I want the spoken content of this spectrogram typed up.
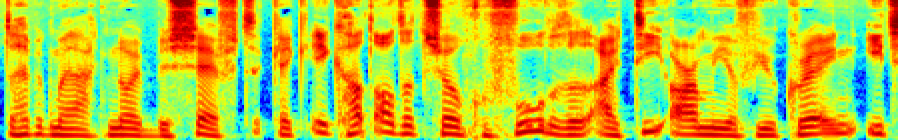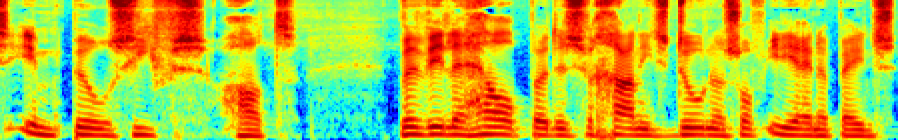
dat heb ik me eigenlijk nooit beseft. Kijk, ik had altijd zo'n gevoel dat het IT Army of Ukraine iets impulsiefs had. We willen helpen, dus we gaan iets doen alsof iedereen opeens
